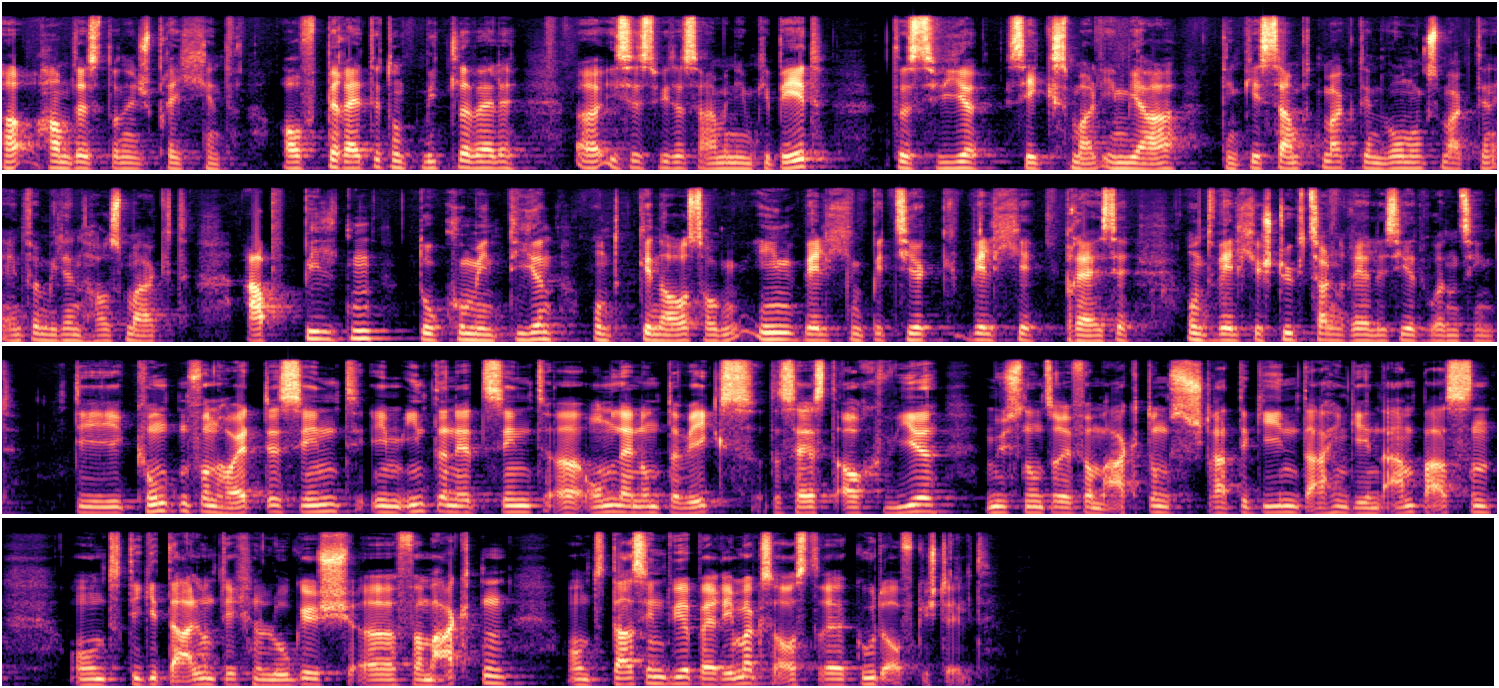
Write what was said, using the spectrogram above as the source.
äh, haben das dann entsprechend aufbereitet und mittlerweile äh, ist es wie das Samen im Gebet, dass wir sechsmal im Jahr den Gesamtmarkt, den Wohnungsmarkt, den Einfamilienhausmarkt abbilden, dokumentieren und genau sagen, in welchem Bezirk welche Preise und welche Stückzahlen realisiert worden sind. Die Kunden von heute sind im Internet, sind äh, online unterwegs. Das heißt, auch wir müssen unsere Vermarktungsstrategien dahingehend anpassen und digital und technologisch äh, vermarkten. Und da sind wir bei Remax Austria gut aufgestellt.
